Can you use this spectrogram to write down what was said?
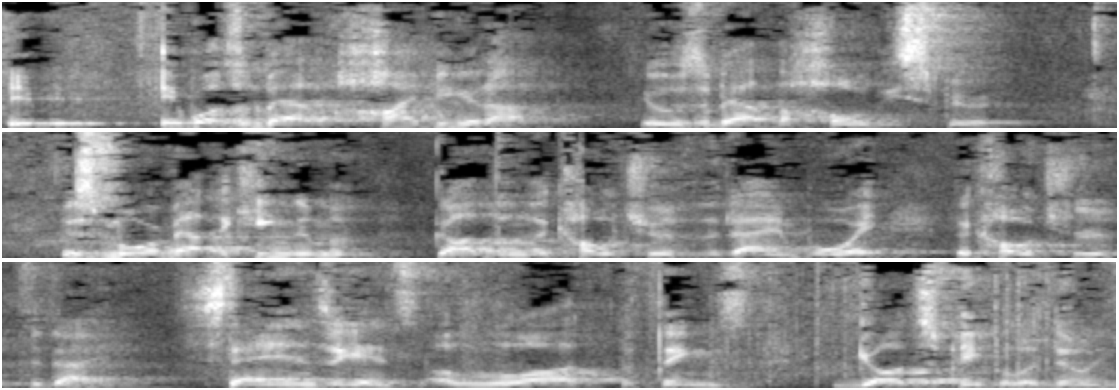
It, it wasn't about hyping it up, it was about the Holy Spirit. It was more about the kingdom of God than the culture of the day. And boy, the culture of today stands against a lot of things God's people are doing.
